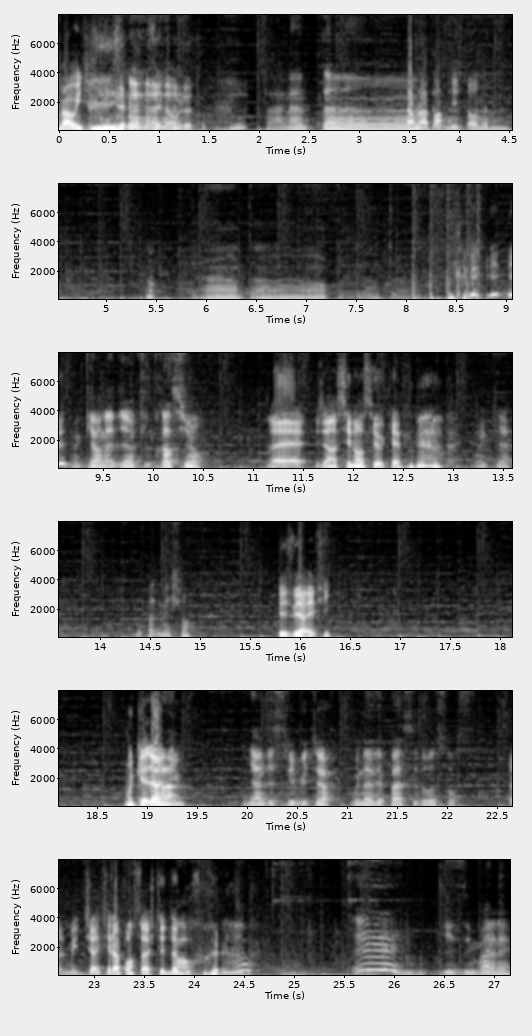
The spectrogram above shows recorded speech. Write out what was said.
Bah oui, c'est l'un ou l'autre. Ferme Ferme la porte, histoire de-. Ok, on a dit infiltration. Ouais, j'ai un silencieux, ok Ok. Y'a pas de méchant? Je vérifie. Ok, là, Ah. on y est. Il y a un distributeur. Vous n'avez pas assez de ressources. Le mec direct il a pensé à acheter de la Oh. bouffe. Easy money.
